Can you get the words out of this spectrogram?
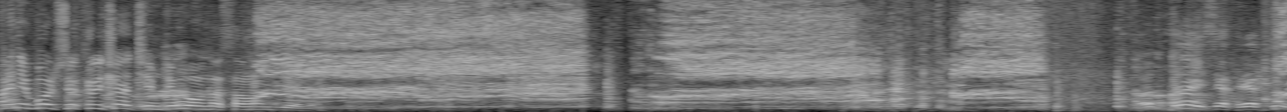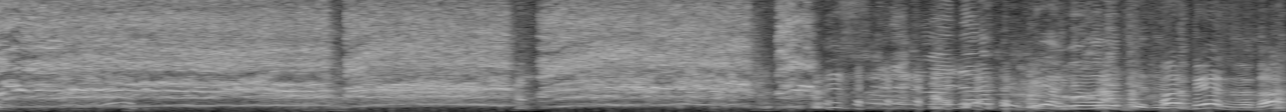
Они больше кричат, чем делов на самом деле. Отдайся, хряку. Хряк, не молодець. Вот держи, да?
